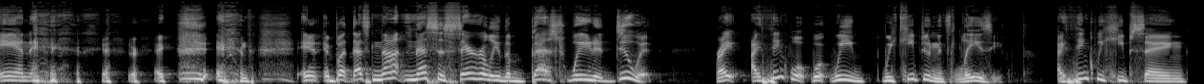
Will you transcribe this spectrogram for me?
And, right? and, and but that's not necessarily the best way to do it, right? I think what, what we we keep doing it's lazy. I think we keep saying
